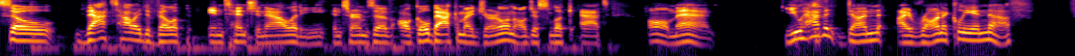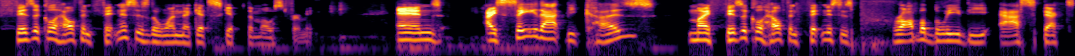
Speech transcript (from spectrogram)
So that's how I develop intentionality in terms of I'll go back in my journal and I'll just look at, oh man, you haven't done, ironically enough, physical health and fitness is the one that gets skipped the most for me. And I say that because my physical health and fitness is probably the aspect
